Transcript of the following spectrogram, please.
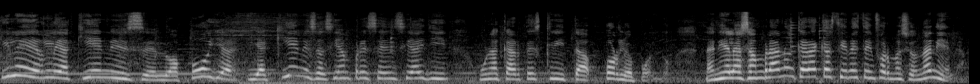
y leerle a quienes eh, lo apoyan y a quienes hacían presencia allí una carta escrita por Leopoldo. Daniela Zambrano en Caracas tiene esta información. Daniela.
